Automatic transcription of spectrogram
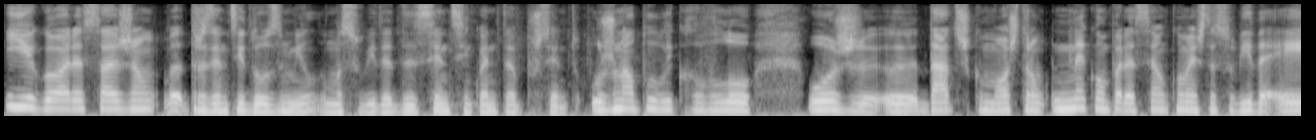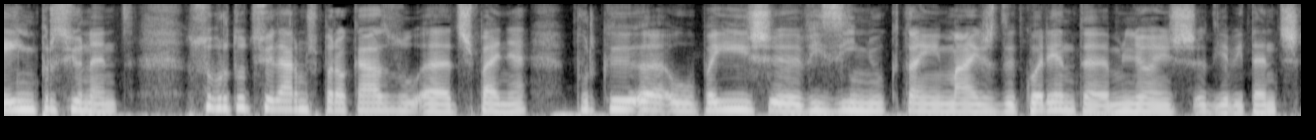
e agora sejam 312 mil, uma subida de 150%. O Jornal Público revelou hoje uh, dados que mostram, na comparação com esta subida, é impressionante, sobretudo se olharmos para o caso uh, de Espanha, porque o país vizinho, que tem mais de 40 milhões de habitantes,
